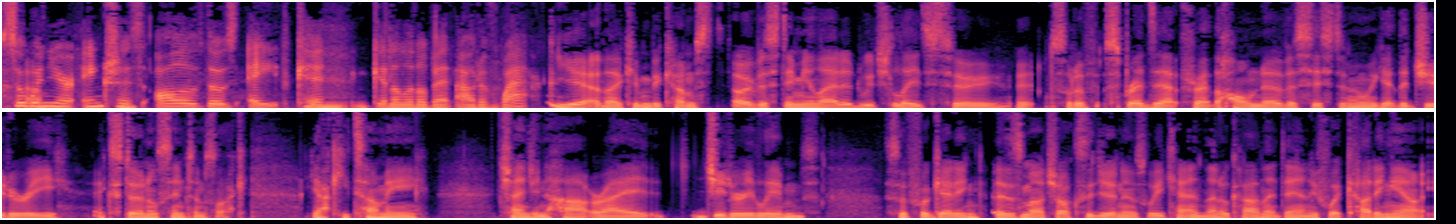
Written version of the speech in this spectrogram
So um, when you're anxious, all of those eight can get a little bit out of whack. Yeah, they can become overstimulated, which leads to it sort of spreads out throughout the whole nervous system, and we get the jittery external symptoms like yucky tummy, change in heart rate, jittery limbs. So if we're getting as much oxygen as we can, that'll calm that down. If we're cutting out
